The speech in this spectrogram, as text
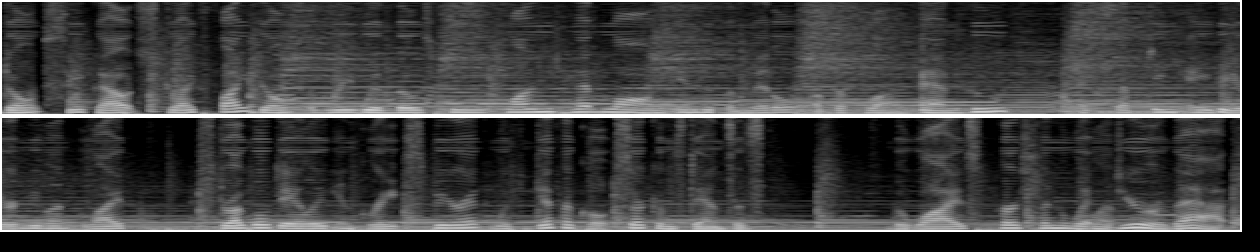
Don't seek out strife fight don't agree with those who plunge headlong into the middle of the flood and who, accepting a turbulent life, struggle daily in great spirit with difficult circumstances. The wise person will endure that,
